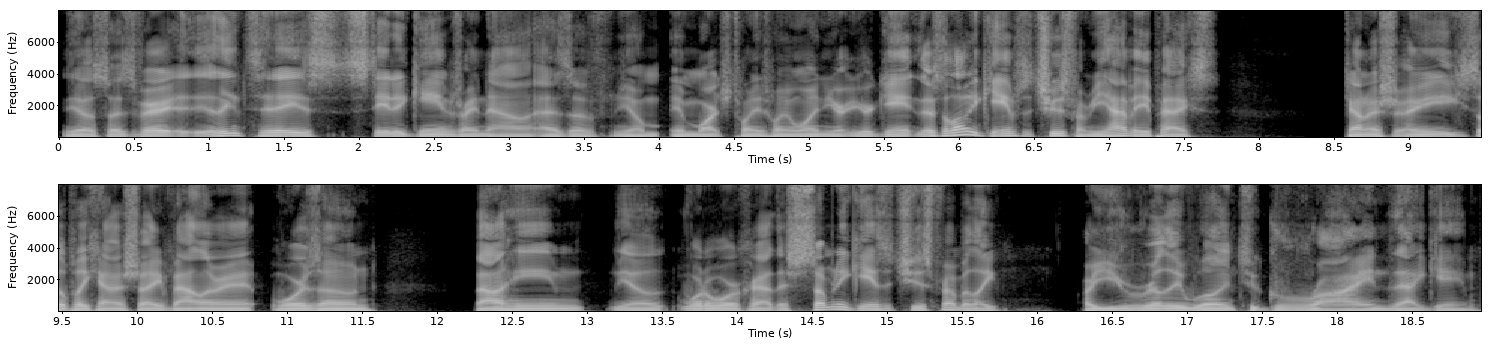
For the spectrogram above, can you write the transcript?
You know, so it's very. I think today's state of games right now, as of you know, in March 2021, your your game. There's a lot of games to choose from. You have Apex, Counter. I mean, you still play Counter Strike, Valorant, Warzone, Valheim. You know, World of Warcraft. There's so many games to choose from, but like are you really willing to grind that game?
